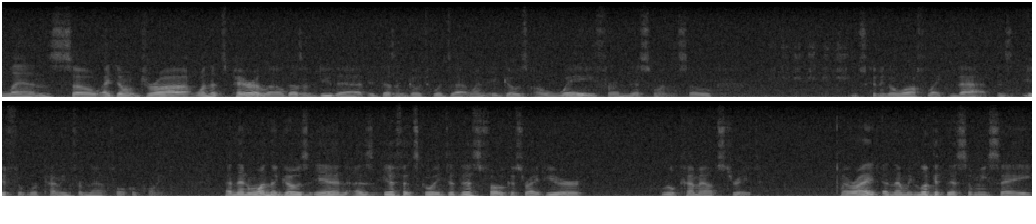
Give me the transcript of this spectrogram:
lens. So I don't draw one that's parallel doesn't do that. It doesn't go towards that one. It goes away from this one. So it's going to go off like that as if it were coming from that focal point. And then one that goes in as if it's going to this focus right here will come out straight. Alright and then we look at this and we say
